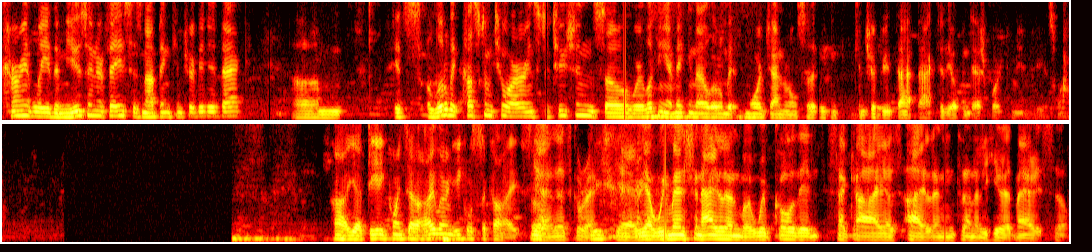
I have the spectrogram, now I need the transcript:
currently, the Muse interface has not been contributed back. Um, it's a little bit custom to our institution, so we're looking at making that a little bit more general so that we can contribute that back to the Open Dashboard community as well. Uh, yeah, Didi points out iLearn equals Sakai. So yeah, that's correct. yeah, yeah, we mentioned iLearn, but we've coded Sakai as iLearn internally here at Marist. So.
